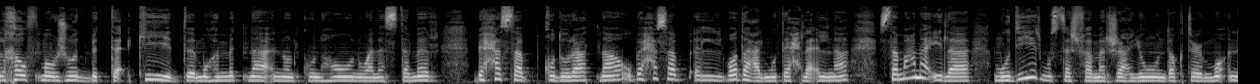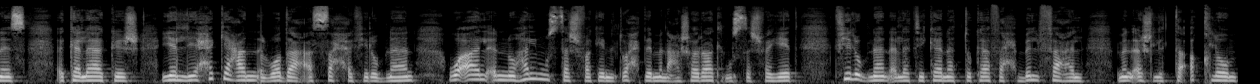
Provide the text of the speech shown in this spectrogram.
الخوف موجود بالتأكيد مهمتنا أنه نكون هون ونستمر بحسب قدراتنا وبحسب الوضع المتاح لنا استمعنا إلى مدير مستشفى مرجعيون دكتور مؤنس كلاكش يلي اللي حكي عن الوضع الصحي في لبنان وقال إنه هالمستشفى كانت واحدة من عشرات المستشفيات في لبنان التي كانت تكافح بالفعل من أجل التأقلم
